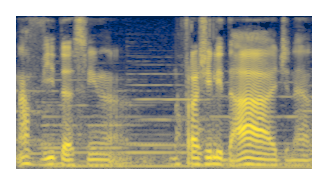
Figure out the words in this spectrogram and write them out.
na vida, assim, na, na fragilidade, né,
